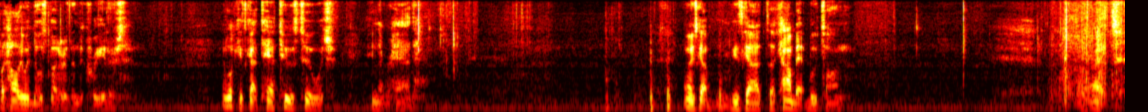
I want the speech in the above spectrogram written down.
But Hollywood knows better than the creators. And look, he's got tattoos too, which he never had. Oh, he's got he's got uh, combat boots on. All right.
